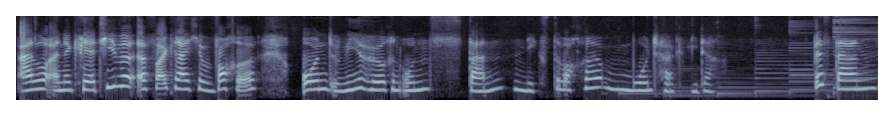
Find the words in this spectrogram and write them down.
Also eine kreative, erfolgreiche Woche und wir hören uns dann nächste Woche Montag wieder. Bis dann!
